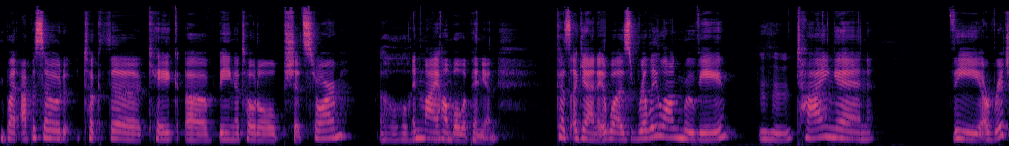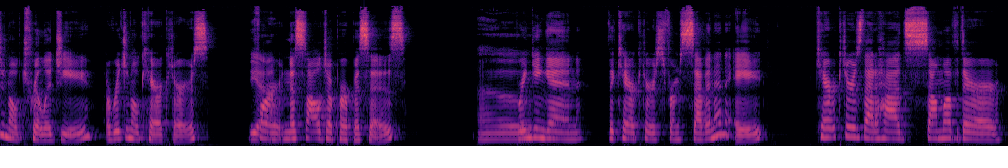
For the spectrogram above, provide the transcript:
but episode took the cake of being a total shitstorm, Oh, in my humble opinion. Because again, it was really long movie mm-hmm. tying in the original trilogy, original characters yeah. for nostalgia purposes, oh, bringing in the characters from seven and eight, characters that had some of their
